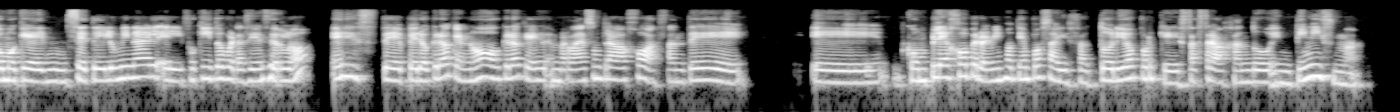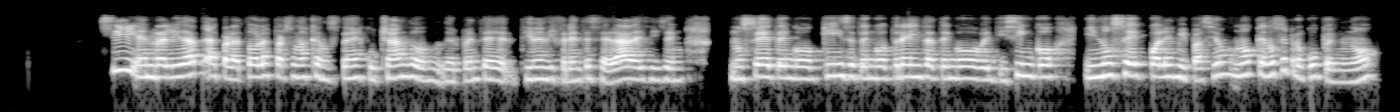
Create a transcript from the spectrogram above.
como que se te ilumina el, el foquito, por así decirlo. Este, pero creo que no, creo que en verdad es un trabajo bastante eh, complejo, pero al mismo tiempo satisfactorio porque estás trabajando en ti misma. Sí, en realidad ah, para todas las personas que nos estén escuchando, de repente tienen diferentes edades, dicen, no sé, tengo 15, tengo 30, tengo 25 y no sé cuál es mi pasión, ¿no? Que no se preocupen, ¿no?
